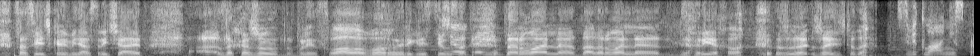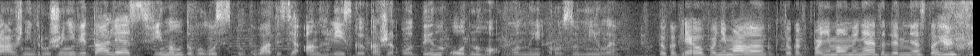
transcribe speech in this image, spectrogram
со свечками меня встречает. А захожу, ну блин, слава богу, перекрестился. Всё украинка. Нормально, да, нормально приехала ж- женщина. Світлані, справжній дружині Віталія, з Фіном довелося спілкуватися англійською. каже, один одного вони розуміли. То, как я его понимала, как- то, как понимал меня, это для меня остается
